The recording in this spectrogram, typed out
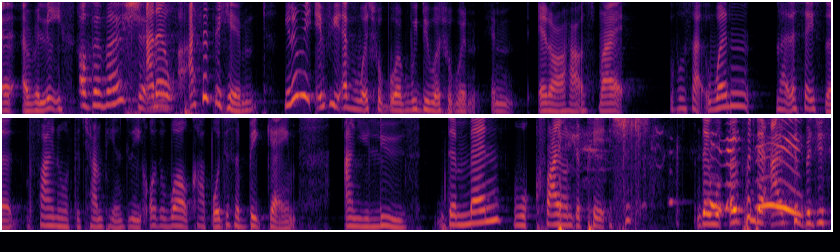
a, a release. Of emotions. And I, I said to him, you know, me if you ever watch football, we do watch football in, in, in our house, right? it was like when like let's say it's the final of the Champions League or the World Cup or just a big game and you lose, the men will cry on the pitch. they will They open their eyes to do. produce.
